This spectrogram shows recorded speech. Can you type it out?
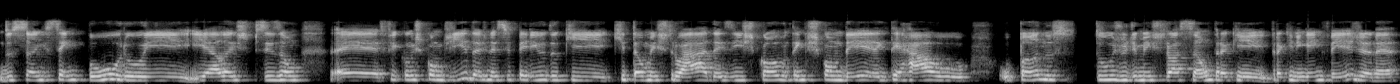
do sangue ser impuro e, e elas precisam, é, ficam escondidas nesse período que estão menstruadas e escondem, tem que esconder, enterrar o, o pano sujo de menstruação para que, que ninguém veja, né?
